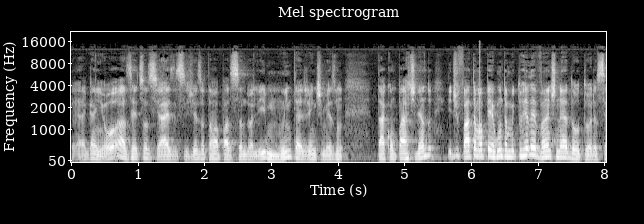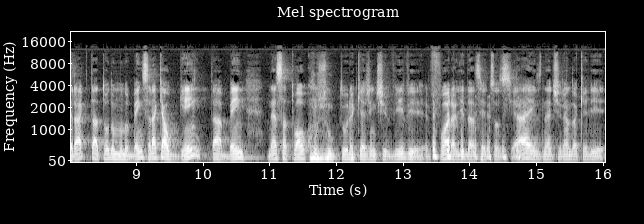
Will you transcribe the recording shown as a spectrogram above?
É, ganhou as redes sociais esses dias, eu estava passando ali, muita gente mesmo está compartilhando. E de fato é uma pergunta muito relevante, né, doutora? Será que está todo mundo bem? Será que alguém está bem nessa atual conjuntura que a gente vive, fora ali das redes sociais, né? Tirando aquele,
